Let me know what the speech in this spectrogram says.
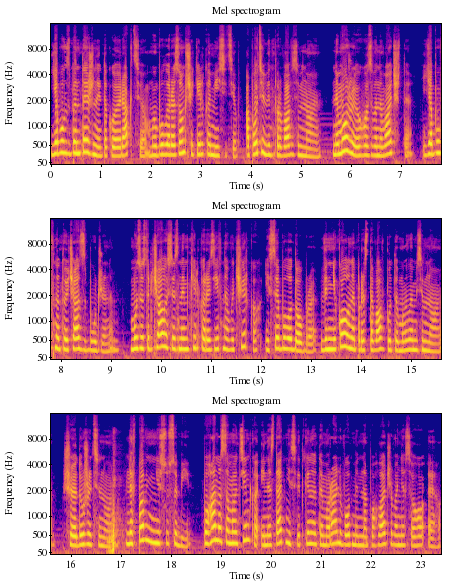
Я був збентежений такою реакцією, ми були разом ще кілька місяців, а потім він порвав зі мною. Не можу його звинувачити, я був на той час збудженим. Ми зустрічалися з ним кілька разів на вечірках, і все було добре. Він ніколи не переставав бути милим зі мною, що я дуже ціную. Невпевненість у собі, погана самооцінка і нездатність відкинути мораль в обмін на погладжування свого его.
